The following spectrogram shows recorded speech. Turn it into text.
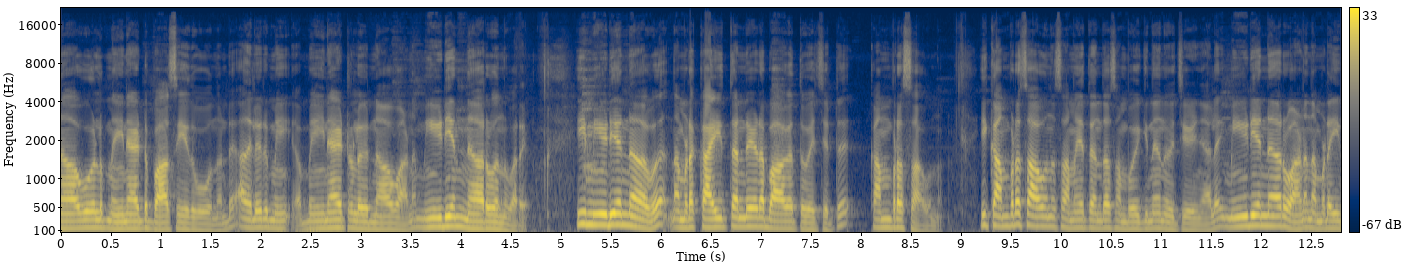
നെർവുകൾ മെയിനായിട്ട് പാസ് ചെയ്തു പോകുന്നുണ്ട്. അതിലൊരു മെയ് മെയിനായിട്ടുള്ള ഒരു നെർവാണ് മീഡിയം നെർവ് എന്ന് പറയും. ഈ മീഡിയം നെർവ് നമ്മുടെ കൈത്തണ്ടയുടെ ഭാഗത്ത് വെച്ചിട്ട് കംപ്രസ് ആവുന്നു. ഈ കംപ്രസ് ആവുന്ന സമയത്ത് എന്താ സംഭവിക്കുന്നതെന്ന് വെച്ച് കഴിഞ്ഞാൽ മീഡിയൻ നെർവാണ് നമ്മുടെ ഈ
